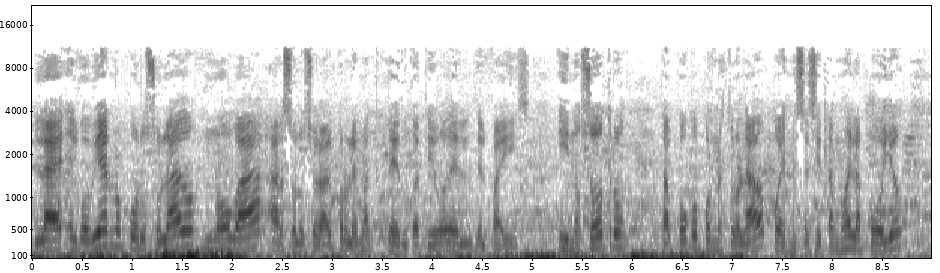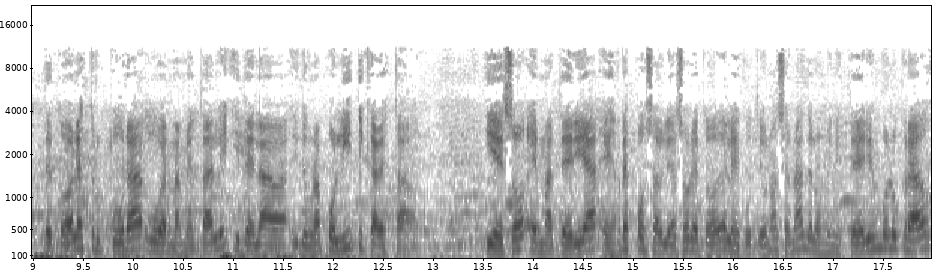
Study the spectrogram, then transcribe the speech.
el gobierno, por su lado, no va a solucionar el problema educativo del, del, país. Y nosotros, tampoco por nuestro lado, pues necesitamos el apoyo de toda la estructura gubernamental y de, la, y de una política de Estado y eso en materia es responsabilidad sobre todo del Ejecutivo Nacional, de los ministerios involucrados,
